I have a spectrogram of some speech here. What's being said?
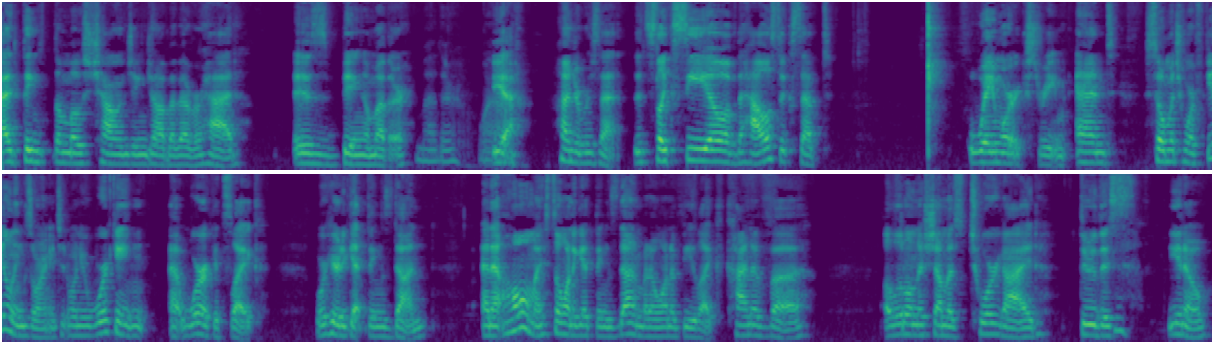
I think the most challenging job I've ever had is being a mother. Mother. Wow. Yeah, 100%. It's like CEO of the house, except way more extreme and so much more feelings oriented. When you're working at work, it's like, we're here to get things done. And at home, I still want to get things done, but I want to be like kind of a, a little neshama's tour guide through this, you know,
